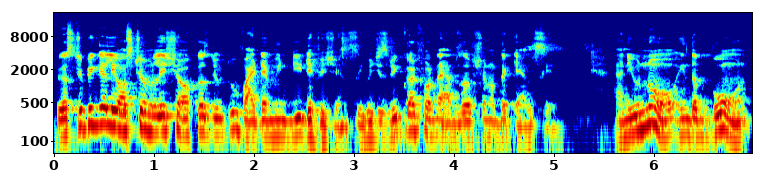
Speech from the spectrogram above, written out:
Because typically osteomalacia occurs due to vitamin D deficiency, which is required for the absorption of the calcium. And you know, in the bone,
